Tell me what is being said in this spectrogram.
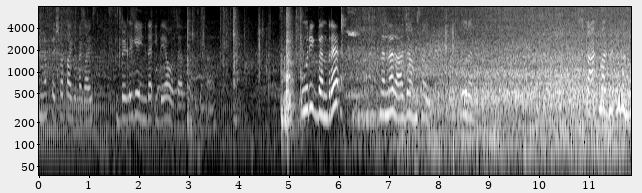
ಇನ್ನೂ ಫ್ರೆಶ್ ಅಪ್ ಆಗಿಲ್ಲ ಗಾಯ್ಸ್ ಬೆಳಗ್ಗೆಯಿಂದ ಇದೇ ಓದಾಡ್ತಿದ್ದೀನಿ ನಾನು ಊರಿಗೆ ಬಂದರೆ ನನ್ನ ರಾಜ ಹಂಸ ಇದೆ. ಊರಲ್ಲಿ. ಸ್ಟಾರ್ಟ್ ಮಾಡಿಬಿಟ್ಟು ನಾನು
